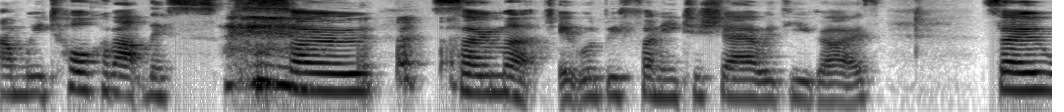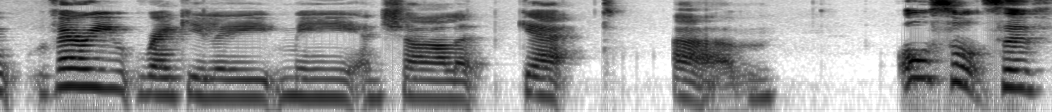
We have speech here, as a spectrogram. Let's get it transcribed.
and we talk about this so so much, it would be funny to share with you guys. So very regularly, me and Charlotte get um, all sorts of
